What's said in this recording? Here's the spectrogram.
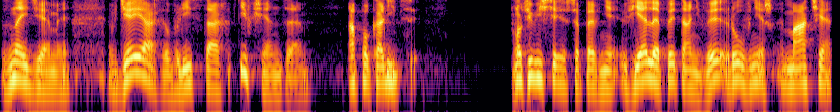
znajdziemy w dziejach, w listach i w księdze Apokalipsy. Oczywiście jeszcze pewnie wiele pytań wy również macie.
